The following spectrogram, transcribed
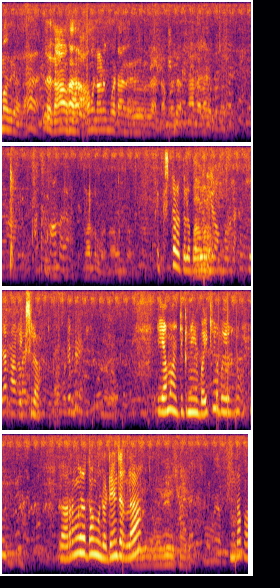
அம்மா வந்துக்கிறாளா இல்லை நான் அவங்க நடக்க மாட்டாங்க. இல்லை நம்ம தான். நான் நல்லா எக்ஸ்ட்ராத்தில் போகுது எக்ஸ்ட்ரா ஏமா இதுக்கு நீங்கள் பைக்கில் போயிடணும் இறங்குறது தான் கொஞ்சம் டேஞ்சரில் இந்தாப்பா.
